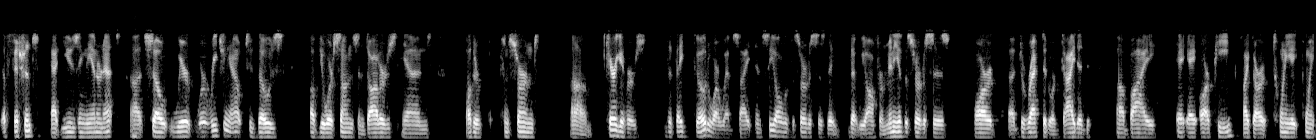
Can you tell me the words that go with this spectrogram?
efficient at using the internet. Uh, so we're we're reaching out to those of your sons and daughters and other concerned um, caregivers that they go to our website and see all of the services that, that we offer. Many of the services are uh, directed or guided uh, by AARP, like our 28 point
